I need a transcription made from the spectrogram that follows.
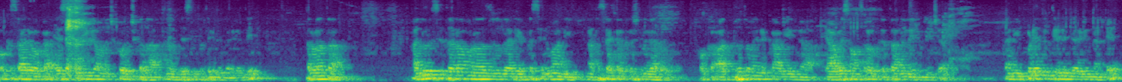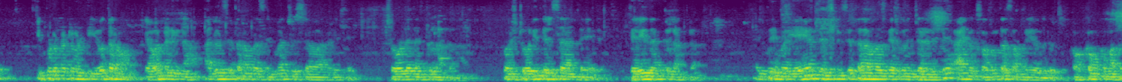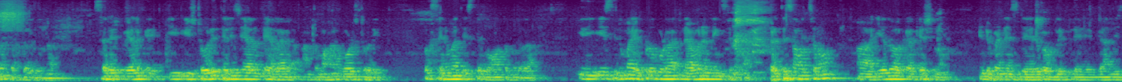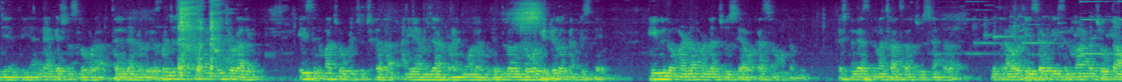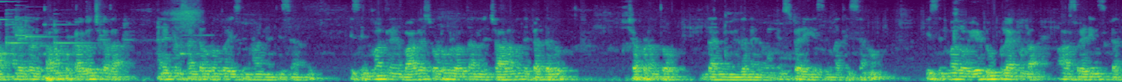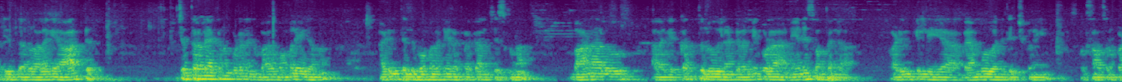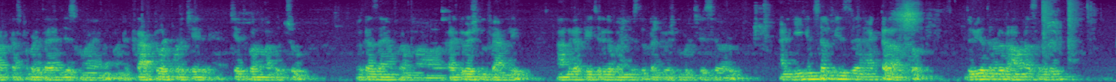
ఒకసారి ఒక ఎస్పీగా ఉంచుకోవచ్చు కదా అనే ఉద్దేశంతో తీయడం జరిగింది. తర్వాత అల్లూరి సీతారామరాజు గారి యొక్క సినిమాని నటశేఖర కృష్ణ గారు ఒక అద్భుతమైన కావ్యంగా యాభై సంవత్సరాల క్రితాన్ని నిర్మించారు. కానీ ఇప్పుడు ఎందుకు తీయడం జరిగిందంటే ఇప్పుడున్నటువంటి యువతరం ఎవరిని అడిగినా అల్లూరి సీతారామరాజు సినిమా చూసావా అని అడిగితే చూడలేదు అంకుల్ అంటున్నాను కొన్ని స్టోరీ తెలుసా అంటే తెలియదు అంకుల్ అంటాను అయితే మరి ఏమేమి తెలిసిన సీతారామరాజు గారి గురించి అడిగితే ఆయన ఒక స్వతంత్ర సమరయోధుడు ఒక్క ముక్క మాత్రం చెప్పగలుగుతున్నారు సరే వీళ్ళకి ఈ ఈ స్టోరీ తెలియజేయాలంటే ఎలాగా? అంత మహానుభావుడు స్టోరీ. ఒక సినిమా తీస్తే బాగుంటుంది కదా. ఈ ఈ సినిమా ఎప్పుడు కూడా నెవర్ ఎండింగ్ సినిమా. ప్రతి సంవత్సరం ఏదో ఒక occasion independence day republic day Gandhi Jayanti అన్ని అకేషన్స్లో కూడా తల్లిదండ్రులు ఎప్పుడు చూసి చూడాలి. ఈ సినిమా చూపించవచ్చు కదా అని అమెజాన్ ప్రైమో లేకపోతే ఇందులో ఓటీటీలో కనిపిస్తే టీవీలో మళ్ళా మళ్ళీ చూసే అవకాశం ఉంటుంది. కృష్ణ సినిమా చాలాసార్లు చూశాం కదా. ఇతను ఎవరు తీశాడు ఈ సినిమా చూద్దాం అనేటువంటి తలంపు కలగొచ్చు కదా అనేటువంటి సంకల్పంతో ఈ సినిమాని నేను తీశాను ఈ సినిమాకి నేను బాగా సూటబుల్ అవుతానని చాలామంది పెద్దలు చెప్పడంతో దాని మీద నేను ఇన్స్పైర్ అయ్యే ఈ సినిమా తీశాను. ఈ సినిమాలో ఏ డూపు లేకుండా ఆ రైడింగ్స్ కత్తిద్దాలు అలాగే ఆర్ట్ చిత్రలేఖనం కూడా నేను బాగా బొమ్మలేయగలను. అడవి తెల్లి బొమ్మలని రకరకాలు చేసుకున్నా. బాణాలు అలాగే కత్తులు ఇలాంటివన్నీ కూడా నేనే సొంతంగా అడవికి వెళ్ళి ఆ బ్యాంబూ అన్ని తెచ్చుకుని ఒక సంవత్సరం పాటు కష్టపడి తయారు చేసుకున్నాను నేను. అంటే క్రాఫ్ట్ వర్క్ కూడా చే చేతి పనులు నాకు వచ్చు. Because I'm from cultivation family. నాన్నగారు టీచర్గా పనిచేస్తూ కల్టివేషన్ కూడా చేసేవారు. అండ్ ఈ హిమ్సెల్ఫ్ ఈజ్ యాక్టర్ ఆల్సో దుర్యోధనుడు రావణాసురుడు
